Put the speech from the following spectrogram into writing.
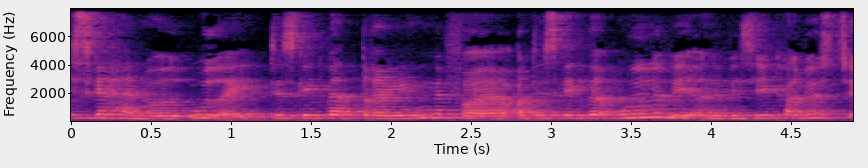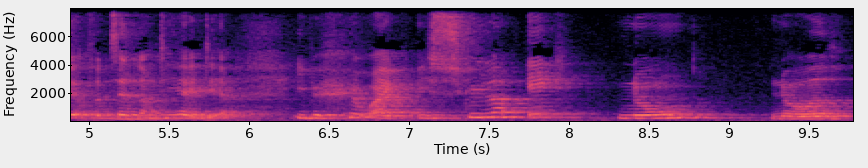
I skal have noget ud af. Det skal ikke være drænende for jer, og det skal ikke være udleverende, hvis I ikke har lyst til at fortælle om de her idéer. I behøver ikke, I skylder ikke nogen noget.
